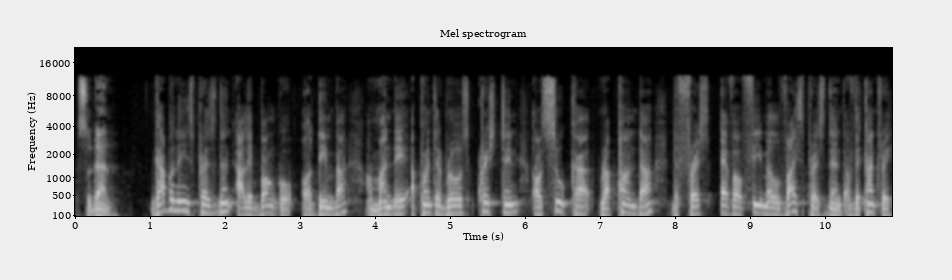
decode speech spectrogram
Sudan. Gabonese President Ali Bongo Ondimba on Monday appointed Rose Christine Ossouka Raponda the first ever female vice president of the country.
